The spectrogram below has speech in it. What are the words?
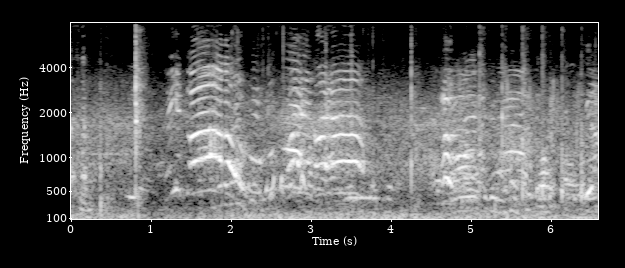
bathroom. There you go! There you go!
